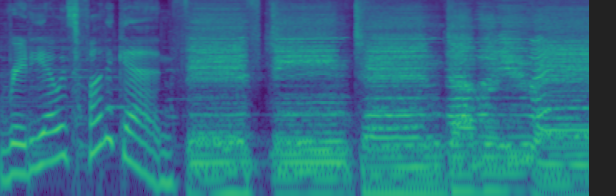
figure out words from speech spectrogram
Radio is fun again. 1510 WMEX.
